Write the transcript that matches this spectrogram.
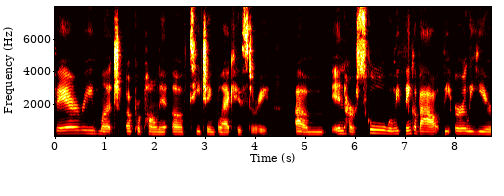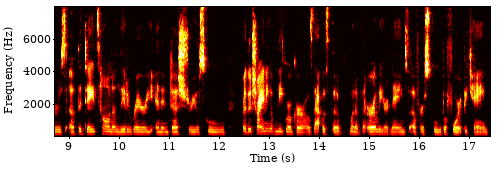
very much a proponent of teaching Black history. Um, in her school, when we think about the early years of the Daytona Literary and Industrial School, for the training of Negro girls. That was the one of the earlier names of her school before it became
